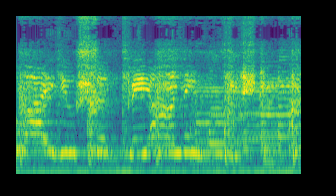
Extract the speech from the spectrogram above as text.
why you should be on the Street?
